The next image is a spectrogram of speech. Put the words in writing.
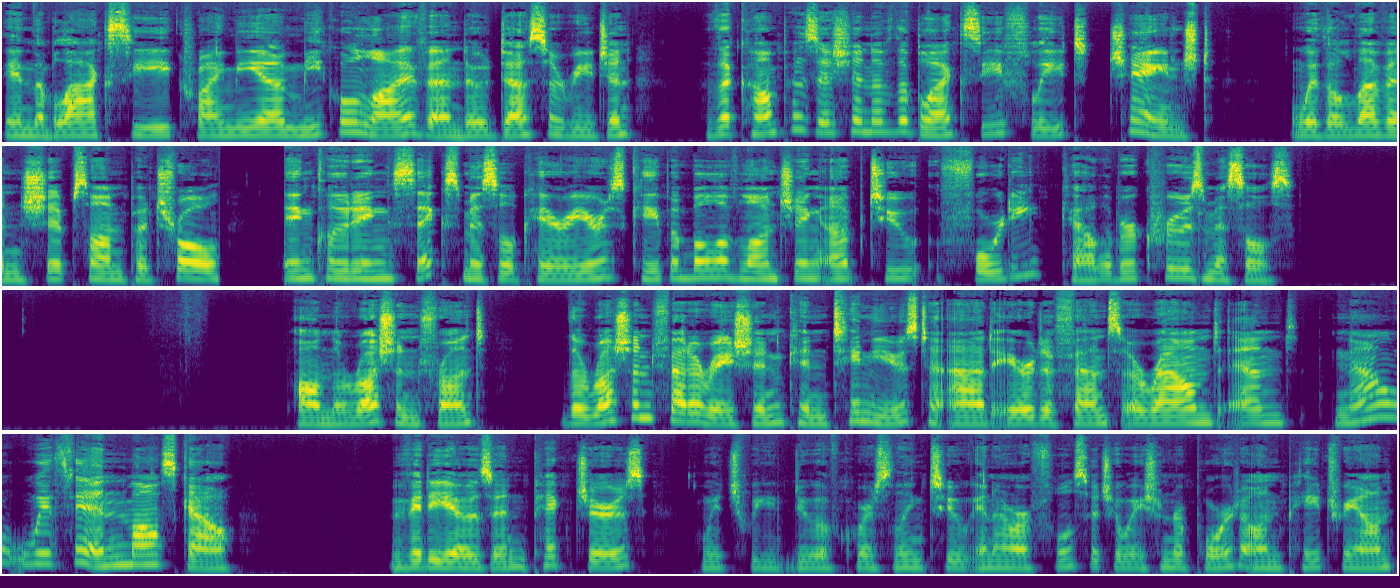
In the Black Sea, Crimea, Mykolaiv, and Odessa region, the composition of the Black Sea Fleet changed, with 11 ships on patrol, including six missile carriers capable of launching up to 40 Kalibr cruise missiles. On the Russian front, the Russian Federation continues to add air defense around and now within Moscow. Videos and pictures which we do, of course, link to in our full situation report on Patreon,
